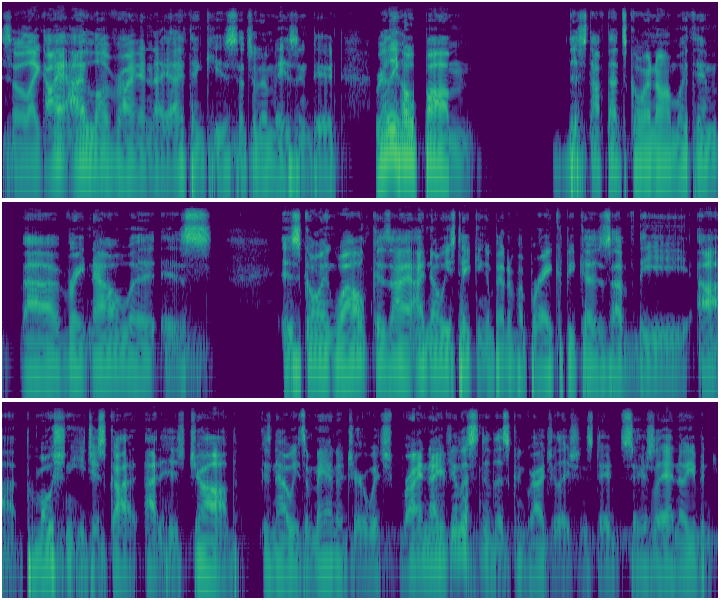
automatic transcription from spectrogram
So like I I love Ryan Knight. I think he's such an amazing dude. Really hope um the stuff that's going on with him uh, right now uh, is is going well because I, I know he's taking a bit of a break because of the uh, promotion he just got at his job because now he's a manager which ryan now if you listen to this congratulations dude seriously i know you've been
